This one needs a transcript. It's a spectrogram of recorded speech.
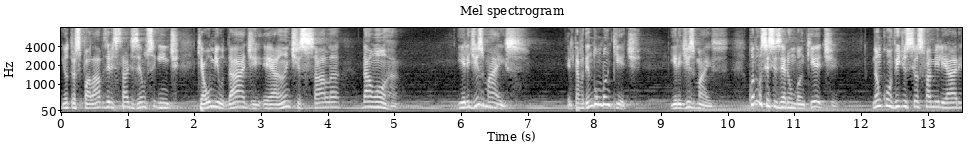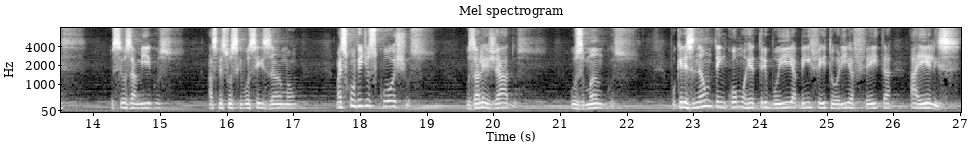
Em outras palavras, ele está dizendo o seguinte: que a humildade é a antessala da honra. E ele diz mais: ele estava dentro de um banquete. E ele diz mais: quando vocês fizerem um banquete, não convide os seus familiares, os seus amigos, as pessoas que vocês amam, mas convide os coxos, os aleijados, os mancos, porque eles não têm como retribuir a benfeitoria feita a eles.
